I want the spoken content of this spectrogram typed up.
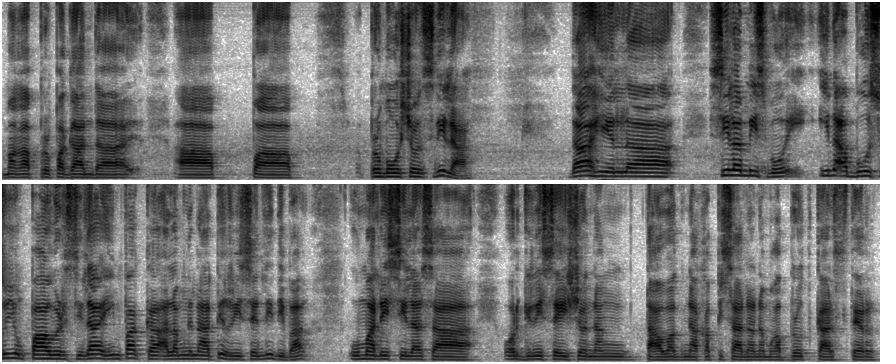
mga propaganda uh, pa promotions nila dahil uh, sila mismo inaabuso yung powers nila. In fact, uh, alam nga natin recently, 'di ba? Umalis sila sa organization ng tawag na kapisanan ng mga broadcaster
